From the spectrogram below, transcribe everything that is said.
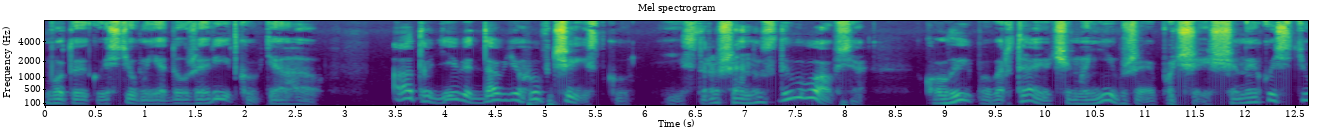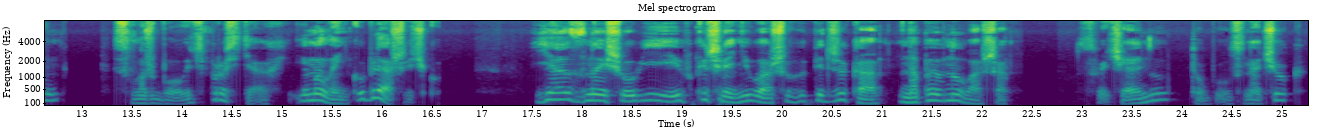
бо той костюм я дуже рідко вдягав, а тоді віддав його в чистку і страшенно здивувався, коли, повертаючи мені вже почищений костюм, службовець простяг і маленьку бляшечку. Я знайшов її в кишені вашого піджака, напевно, ваша. Звичайно, то був значок.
